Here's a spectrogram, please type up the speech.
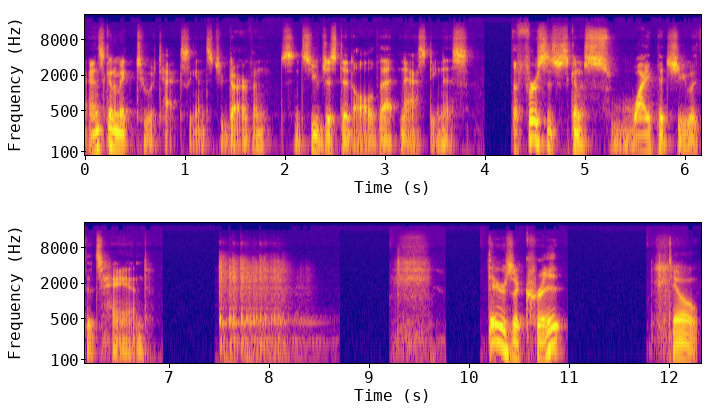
And it's gonna make two attacks against you, Darvin, since you just did all of that nastiness. The first is just gonna swipe at you with its hand. There's a crit. Dope.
